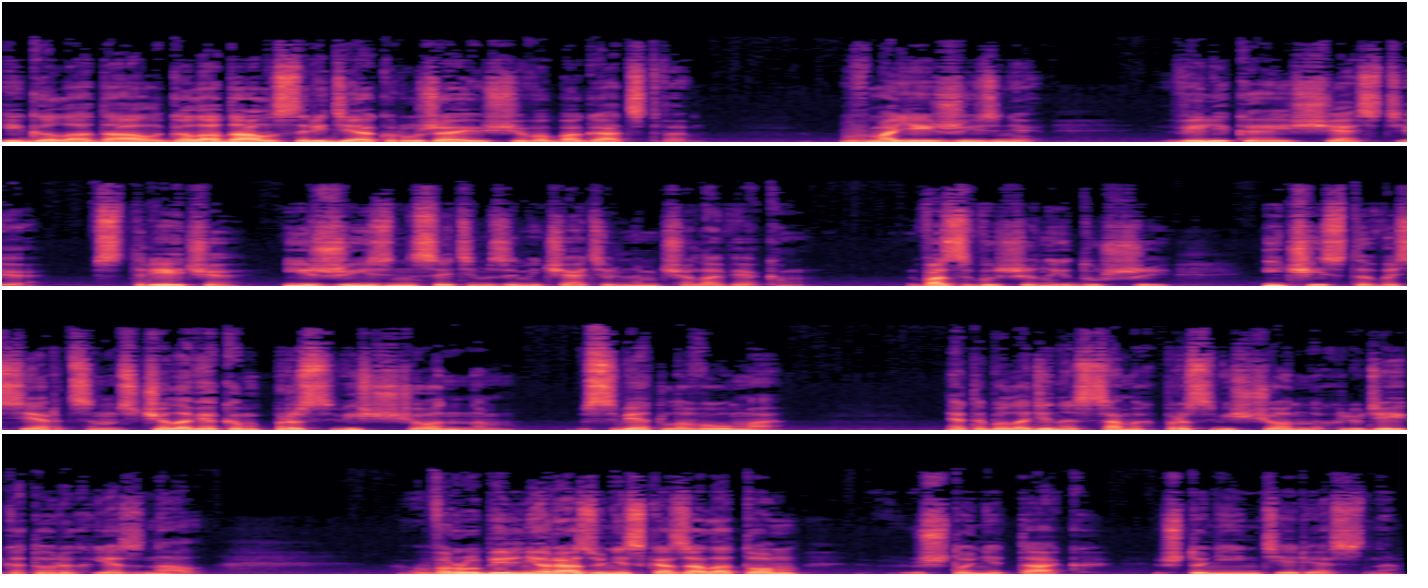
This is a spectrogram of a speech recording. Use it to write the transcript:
и голодал, голодал среди окружающего богатства. В моей жизни великое счастье, встреча и жизнь с этим замечательным человеком, возвышенной души и чистого сердцем, с человеком просвещенным, светлого ума. Это был один из самых просвещенных людей, которых я знал. Врубель ни разу не сказал о том, что не так, что неинтересно.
